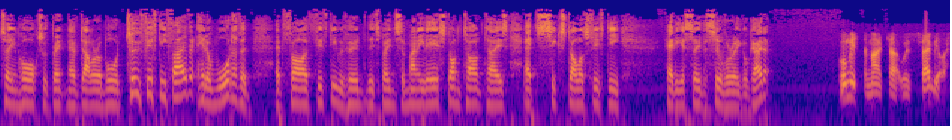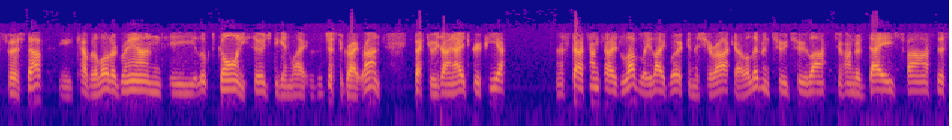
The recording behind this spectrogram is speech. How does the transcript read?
Team Hawkes with Brent Avdulla aboard. 250 favourite, head of Waterford at 550. We've heard there's been some money there. Stontantes at $6.50. How do you see the Silver Eagle Gator? Well, Mr Mozart was fabulous first up. He covered a lot of ground. He looked gone. He surged again late. It was just a great run. Back to his own age group here. Uh, Star Tunto's lovely late work in the Shirako. 11.22 last 200 days fastest.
